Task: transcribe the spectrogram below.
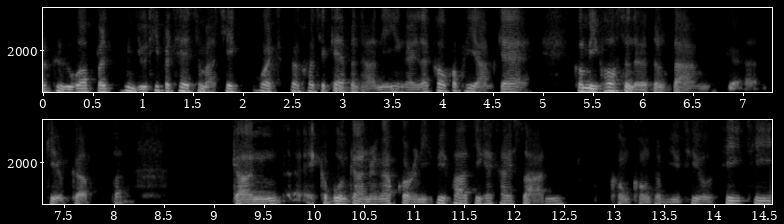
ก็คือว่าอยู่ที่ประเทศสมาชิกว่าเขาจะแก้ปัญหานี้ยังไง แล้วเขาก็พยายามแก้ ก็มีข้อเสนอต่างๆ เกี่ยวกับการกระบวนการระงับกรณีพิพาทที่คล้ายๆศาลของของ WTO ที่ที่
